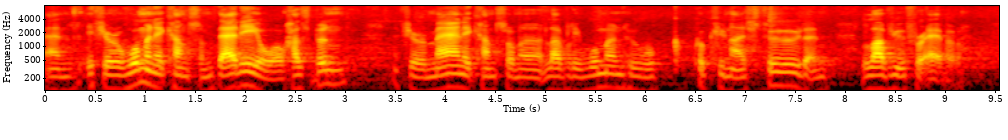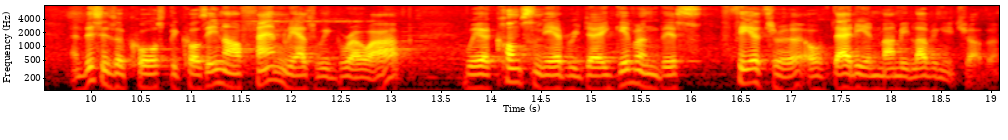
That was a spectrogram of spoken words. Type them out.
And if you're a woman, it comes from daddy or husband. If you're a man, it comes from a lovely woman who will cook you nice food and love you forever. And this is, of course, because in our family as we grow up, we are constantly every day given this theater of daddy and mummy loving each other,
